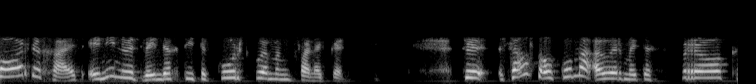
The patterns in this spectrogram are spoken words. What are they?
vaardigheid en nie noodwendig die tekortkoming van 'n kind. So selfs al kom 'n ouer met 'n spraak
